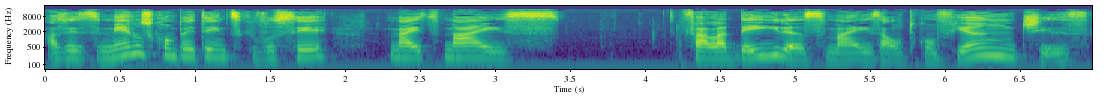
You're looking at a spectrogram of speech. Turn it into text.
às vezes menos competentes que você, mas mais faladeiras, mais autoconfiantes,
